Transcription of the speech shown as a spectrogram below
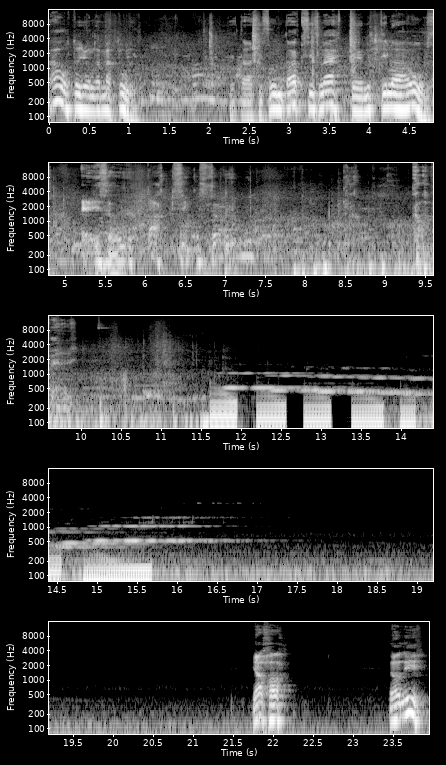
Auto, jolla mä tulin. Se taisi sun taksis lähtee nyt tilaa uusi. Ei se ollut taksi, kun se oli mun Jaha. No niin.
